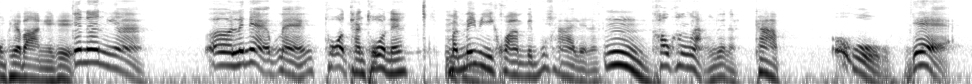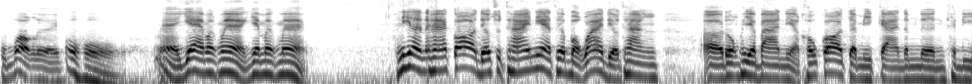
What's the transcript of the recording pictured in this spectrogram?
งพยาบาลไงพี่ ก็นั่นไง เออ แล้วเนี่ยแหมโทษทันโทษนะ มันไม่มีความเป็นผู้ชายเลยนะ อืม เข้าข้างหลังด้วยนะ ครับ โอ้โห แย่ ผมบอกเลย โอ้โห แหมแย่มากๆ แย่มากๆ นี่แหละนะฮะก็เดี๋ยวสุดท้ายเนี่ยเธอบอกว่าเดี๋ยวทางเอ่อโรงพยาบาลเนี่ยเขาก็จะมีการดำเนินคดี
